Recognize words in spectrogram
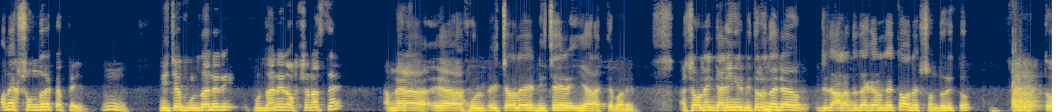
অনেক সুন্দর একটা ফ্রেম হুম, নিচে ফুলদানির ফুলদানির অপশন আছে। আপনারা ফুল, ইচ্ছা করলে নিচে ইয়া রাখতে পারেন। আসলে অনেক ডাইনিং এর ভিতরে তো এটা যদি আলাদা দেখানো যেত, অনেক সুন্দরই তো। তো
